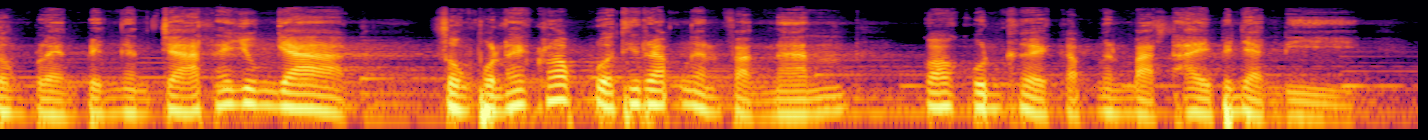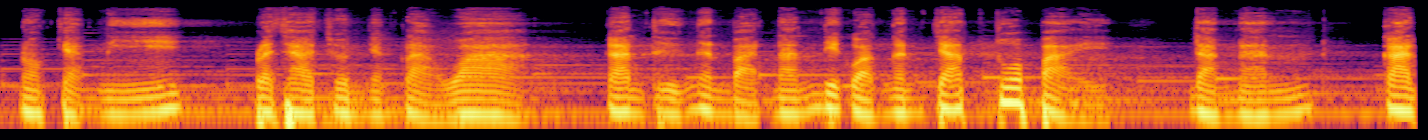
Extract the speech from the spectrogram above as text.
ต้องแปลงเป็นเงินจาร์ดให้ยุ่งยาก ส่งผลให้ครอบครัวที่รับเงินฝั่งนั้น ก็คุ้นเคยกับเงินบาทไทยเป็นอย่างดี นอกจากนี้ประชาชนยังกล่าวว่า การถือเงินบาทนั้นดีกว่าเงินจัดทั่วไป ดังนั้นการ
